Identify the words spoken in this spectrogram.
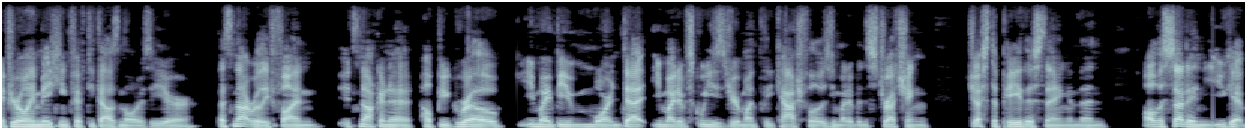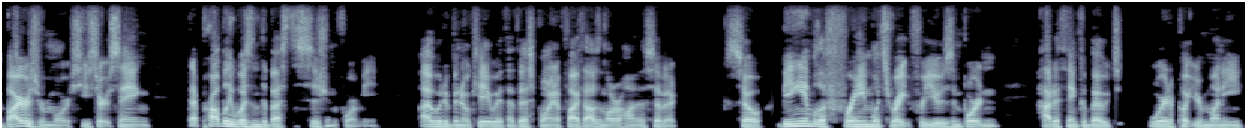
If you're only making $50,000 a year, that's not really fun. It's not going to help you grow. You might be more in debt. You might have squeezed your monthly cash flows. You might have been stretching just to pay this thing. And then all of a sudden you get buyer's remorse. You start saying, that probably wasn't the best decision for me. I would have been okay with at this point a $5,000 Honda Civic. So being able to frame what's right for you is important. How to think about where to put your money.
